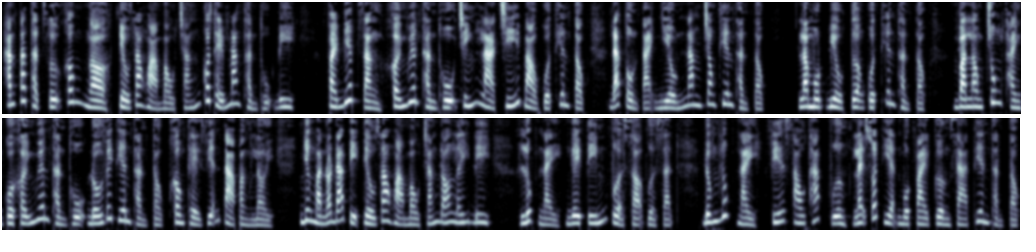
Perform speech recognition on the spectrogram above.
Hắn ta thật sự không ngờ tiểu gia hỏa màu trắng có thể mang thần thụ đi. Phải biết rằng khởi nguyên thần thụ chính là trí bảo của thiên tộc, đã tồn tại nhiều năm trong thiên thần tộc, là một biểu tượng của thiên thần tộc, và lòng trung thành của khởi nguyên thần thụ đối với thiên thần tộc không thể diễn tả bằng lời, nhưng mà nó đã bị tiểu gia hỏa màu trắng đó lấy đi. Lúc này, Nghê Tín vừa sợ vừa giận. Đúng lúc này, phía sau tháp vương lại xuất hiện một vài cường giả thiên thần tộc.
